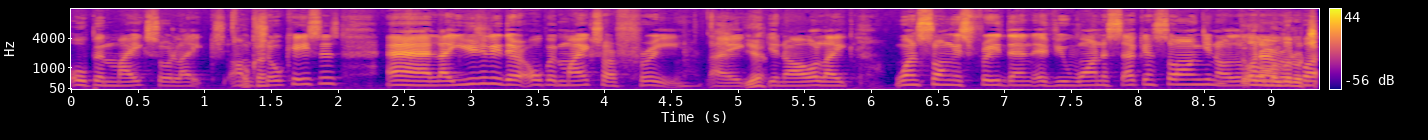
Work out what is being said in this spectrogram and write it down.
open mics or like um Okay. showcases, and like usually their open mics are free. Like Yeah. you know, like one song is free. Then if you want a second song, you know, them a little but,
